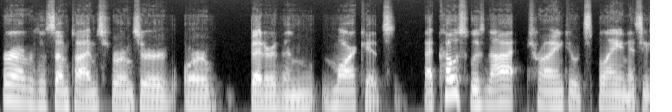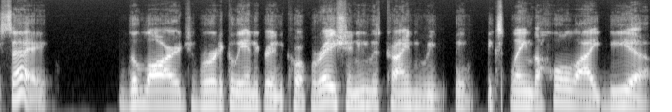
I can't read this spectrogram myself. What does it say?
firms, and sometimes firms are are better than markets." Now, Coase was not trying to explain, as you say, the large vertically integrated corporation. He was trying to re- explain the whole idea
